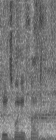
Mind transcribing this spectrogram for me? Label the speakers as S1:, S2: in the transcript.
S1: 325.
